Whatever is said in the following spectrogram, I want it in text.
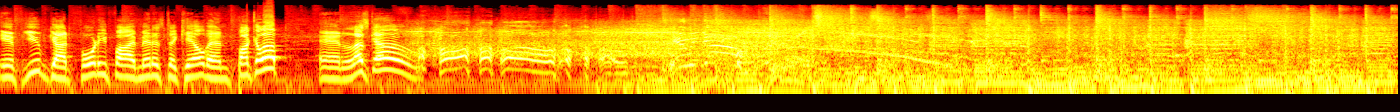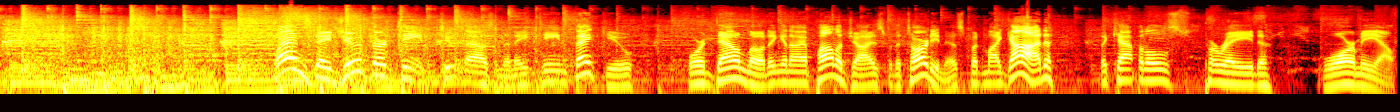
If you've got 45 minutes to kill, then buckle up and let's go. Here we go! Wednesday, June 13th, 2018. Thank you for downloading, and I apologize for the tardiness, but my God, the Capitals parade wore me out.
